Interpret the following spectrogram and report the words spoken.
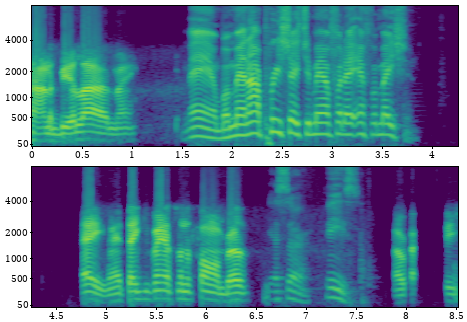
time to be alive, man. Man, but man, I appreciate you, man, for that information. Hey, man, thank you for answering the phone, brother. Yes, sir. Peace. All right, peace.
